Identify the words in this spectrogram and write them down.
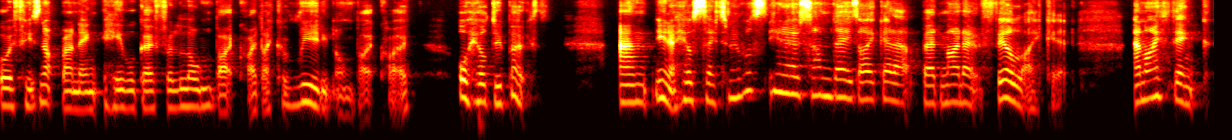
or if he's not running he will go for a long bike ride like a really long bike ride or he'll do both. And you know he'll say to me well you know some days i get out of bed and i don't feel like it. And i think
